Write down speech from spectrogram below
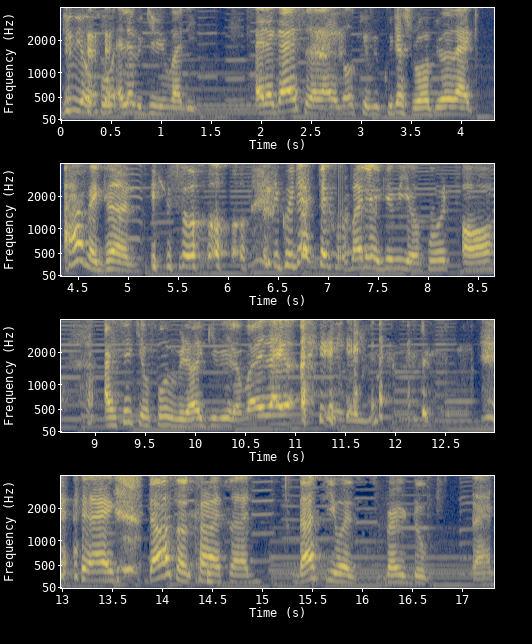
give me your phone and let me give you money. And the guys were like, okay, we could just rob you. Like, I have a gun. so you could just take my money and give me your phone, or I take your phone without giving you the money. Like, like that was some character. Like, that scene was very dope. Like,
